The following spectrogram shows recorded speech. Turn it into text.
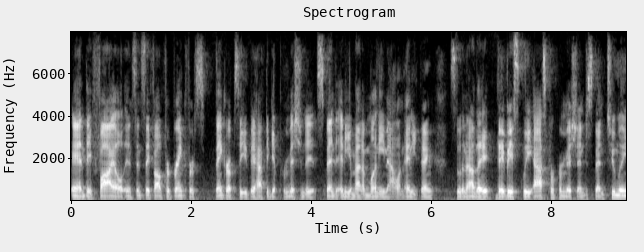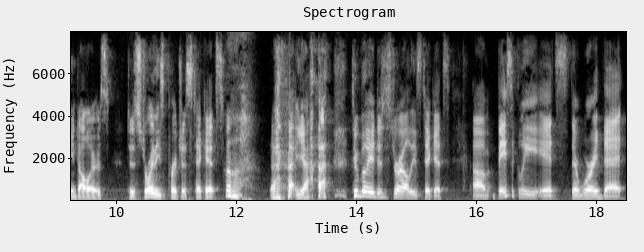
And they filed and since they filed for bank- bankruptcy they have to get permission to spend any amount of money now on anything. So now they they basically asked for permission to spend $2 million to destroy these purchase tickets. Yeah, two billion to destroy all these tickets. Um, basically, it's they're worried that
